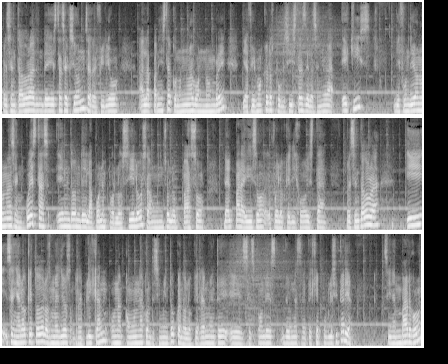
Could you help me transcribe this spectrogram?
presentadora de esta sección se refirió a la panista con un nuevo nombre y afirmó que los publicistas de la señora X difundieron unas encuestas en donde la ponen por los cielos a un solo paso del paraíso, fue lo que dijo esta presentadora y señaló que todos los medios replican una, como un acontecimiento cuando lo que realmente se esconde es de una estrategia publicitaria. Sin embargo,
